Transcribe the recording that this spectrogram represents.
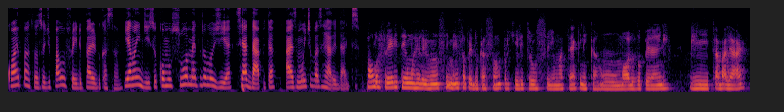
qual a importância de Paulo Freire para a educação? E além disso, como sua metodologia se adapta às múltiplas realidades? Paulo Freire tem uma relevância imensa para a educação porque ele trouxe uma técnica, um modus operandi de trabalhar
